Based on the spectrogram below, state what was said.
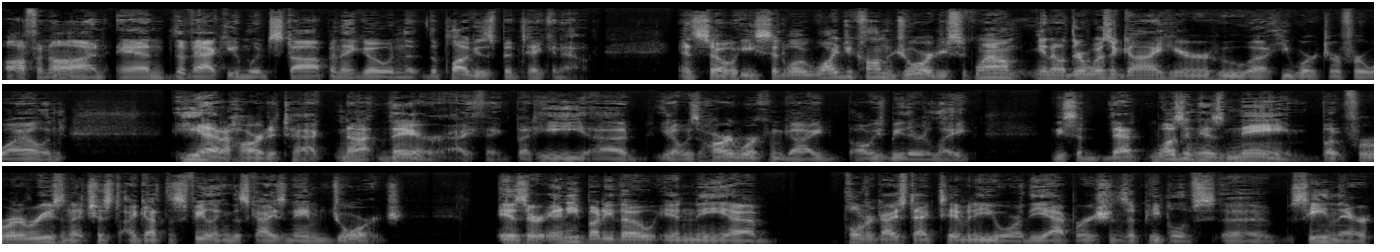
off and on, and the vacuum would stop, and they go, and the, the plug has been taken out. And so he said, "Well, why'd you call him George?" He said, "Well, you know, there was a guy here who uh, he worked here for a while, and he had a heart attack. Not there, I think, but he, uh, you know, was a hardworking guy. He'd always be there late." And he said that wasn't his name, but for whatever reason, it's just I got this feeling this guy's named George. Is there anybody though in the uh, poltergeist activity or the apparitions that people have uh, seen there?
